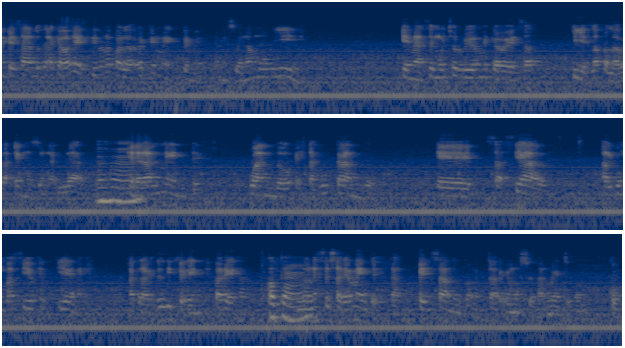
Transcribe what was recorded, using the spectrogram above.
Empezando, acabas de decir una palabra que me, que me, que me suena muy, que me hace mucho ruido en mi cabeza y es la palabra emocionalidad. Generalmente, cuando estás buscando eh, saciar algún vacío que tienes a través de diferentes parejas, no necesariamente estás pensando en conectar emocionalmente con, con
